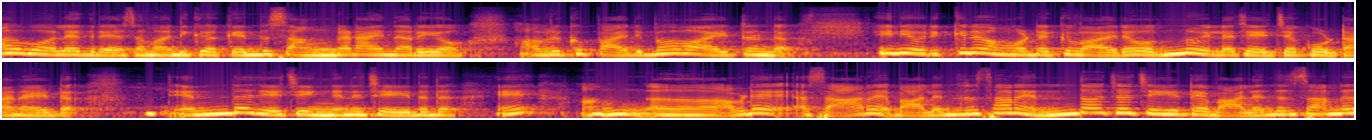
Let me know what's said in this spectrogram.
അതുപോലെ ഗ്രേസമാനിക്കും എന്ത് സങ്കടമായെന്നറിയോ അവർക്ക് പരിഭവമായിട്ടുണ്ട്. ഇനി ഒരിക്കലും അങ്ങോട്ടേക്ക് വരോ ഒന്നുമില്ല ചേച്ചിയെ കൂട്ടാനായിട്ട്. എന്താ ചേച്ചി ഇങ്ങനെ ചെയ്തത്? ഏ അവിടെ സാറ് ബാലേന്ദ്രൻ സാർ വെച്ചാൽ ചെയ്യട്ടെ? ബാലേന്ദ്രൻ സാറിന്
